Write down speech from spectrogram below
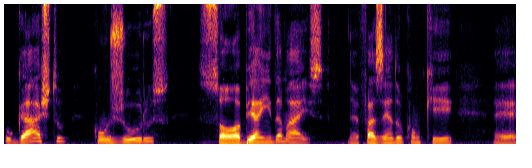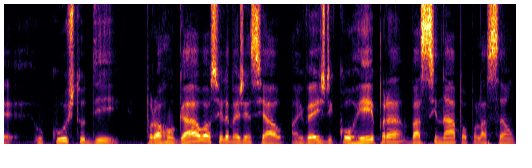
o gasto com juros sobe ainda mais, né, fazendo com que é, o custo de prorrogar o auxílio emergencial, ao invés de correr para vacinar a população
